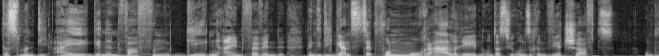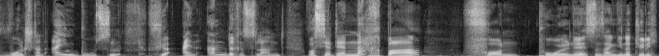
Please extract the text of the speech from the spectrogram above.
dass man die eigenen Waffen gegen einen verwendet. Wenn die die ganze Zeit von Moral reden und dass wir unseren Wirtschafts- und Wohlstand einbußen für ein anderes Land, was ja der Nachbar von Polen ist, dann sagen die natürlich,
